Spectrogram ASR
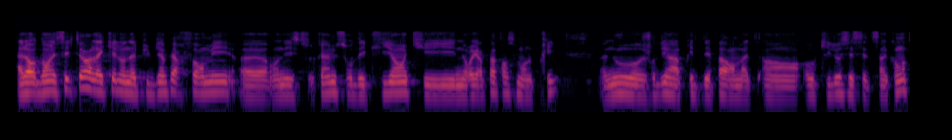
Alors dans les secteurs à laquelle on a pu bien performer, on est quand même sur des clients qui ne regardent pas forcément le prix. Nous, aujourd'hui, un prix de départ en, au kilo, c'est 7,50,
